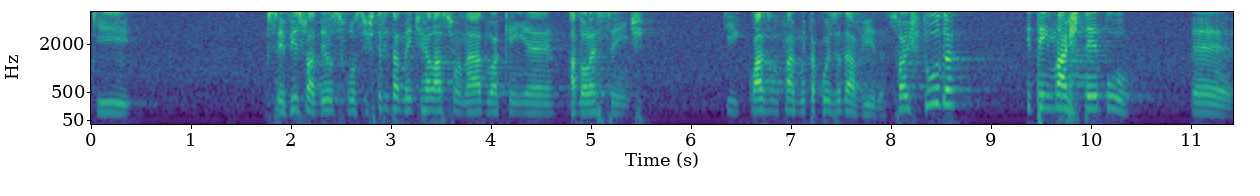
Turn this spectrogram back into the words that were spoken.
que o serviço a Deus fosse estritamente relacionado a quem é adolescente, que quase não faz muita coisa da vida, só estuda e tem mais tempo é,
